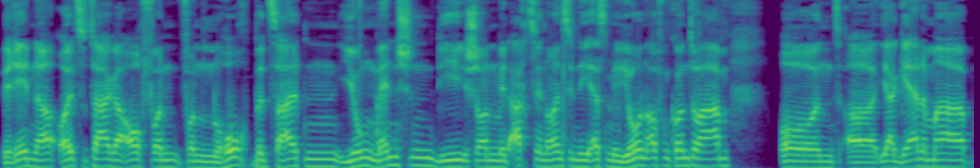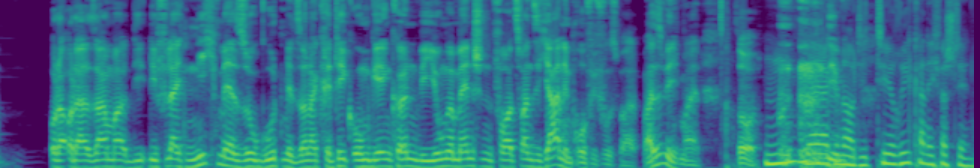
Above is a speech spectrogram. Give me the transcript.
wir reden da heutzutage auch von, von hochbezahlten jungen Menschen, die schon mit 18, 19 die ersten Millionen auf dem Konto haben und äh, ja gerne mal oder, oder sagen wir mal, die, die vielleicht nicht mehr so gut mit so einer Kritik umgehen können wie junge Menschen vor 20 Jahren im Profifußball. Weißt du, wie ich meine? So. Hm, ja, ja die, genau, die Theorie kann ich verstehen.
